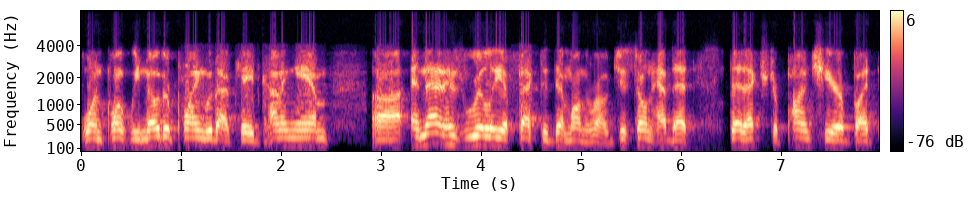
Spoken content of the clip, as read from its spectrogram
One point, we know they're playing without Cade Cunningham, uh, and that has really affected them on the road. Just don't have that that extra punch here, but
